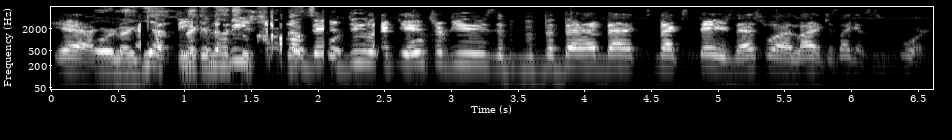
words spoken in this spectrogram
Yeah, or like yeah, like an actual show, They do like interviews, the back back backstage. That's what I like. It's like a sport.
